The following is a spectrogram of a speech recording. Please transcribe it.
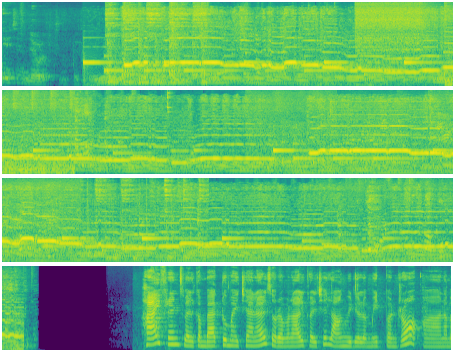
மூடி வச்சிருங்க எவ்வளோ hi friends welcome back to my channel. So ரொம்ப நாள் கழிச்சு லாங் வீடியோவில் மீட் பண்ணுறோம் நம்ம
